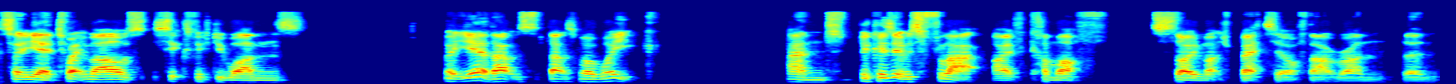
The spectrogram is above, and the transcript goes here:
So yeah, twenty miles, six fifty ones. But yeah, that was that's my week, and because it was flat, I've come off so much better off that run than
